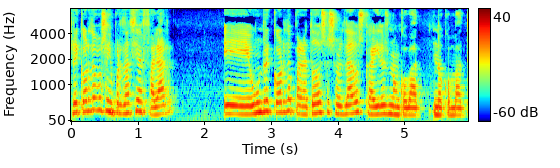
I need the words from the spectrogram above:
recordovos a importancia de falar eh, un recordo para todos os soldados caídos no combate.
